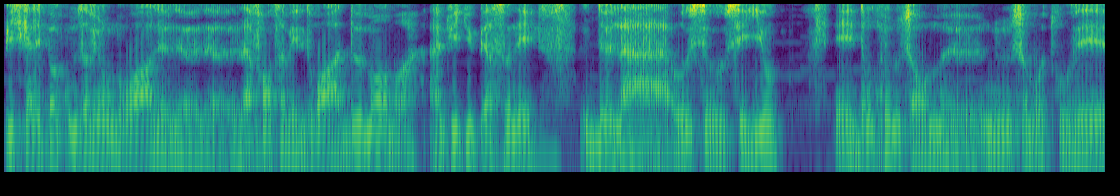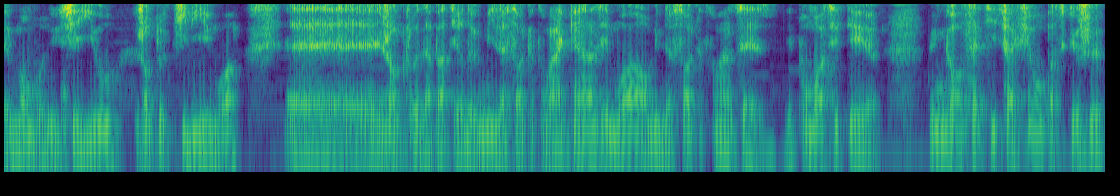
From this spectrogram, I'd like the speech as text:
puisqu'à l'époque nous avions le droit la France avait le droit à deux membres induits du de la au CIO et donc nous nous sommes, euh, nous, nous sommes retrouvés membres du CIO, Jean-Claude Killy et moi. Euh, Jean-Claude à partir de 1995 et moi en 1996. Et pour moi c'était euh, une grande satisfaction parce que je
